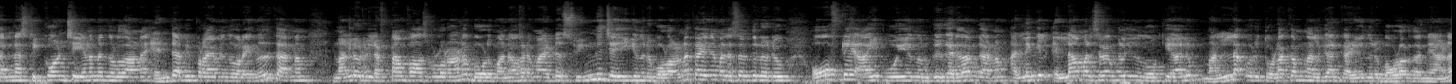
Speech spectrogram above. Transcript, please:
തന്നെ സ്റ്റിക്ക് ഓൺ ചെയ്യണം എന്നുള്ളതാണ് എന്റെ അഭിപ്രായം എന്ന് പറയുന്നത്. കാരണം നല്ലൊരു ലെഫ്റ്റ് ആം ഫാസ്റ്റ് ബോളറാണ് ബോൾ മനോഹരമായിട്ട് സ്വിംഗ് ചെയ്യിക്കുന്ന ഒരു ബോളറാണ് കഴിഞ്ഞ മത്സരത്തിൽ ഒരു ഓഫ് ഡേ ആയി പോയി എന്ന് നമുക്ക് കരുതാം. കാരണം അല്ലെങ്കിൽ എല്ലാ മത്സരങ്ങളിൽ നോക്കിയാലും നല്ല ഒരു തുടക്കം നൽകാൻ കഴിയുന്ന ഒരു ബൗളർ തന്നെയാണ്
